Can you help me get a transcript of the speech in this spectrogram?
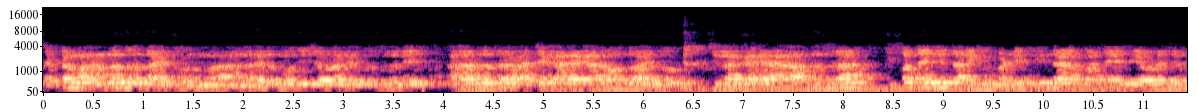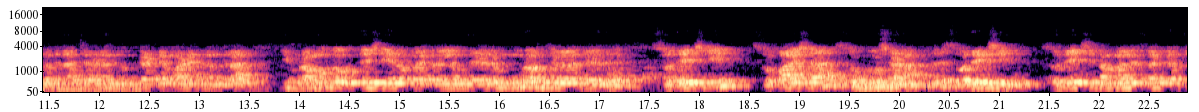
ಸೆಪ್ಟೆಂಬರ್ ಹನ್ನೊಂದರಂದು ಆಯಿತು ನಮ್ಮ ನರೇಂದ್ರ ಮೋದಿಜಿಯವರ ನೇತೃತ್ವದಲ್ಲಿ ಅದಾದ ನಂತರ ರಾಜ್ಯ ಕಾರ್ಯಾಗಾರ ಒಂದು ಆಯಿತು. ಜಿಲ್ಲಾ ಕಾರ್ಯಾಗಾರ ಆದ ನಂತರ ಇಪ್ಪತ್ತೈದನೇ ತಾರೀಕು ಪಂಡಿತ್ ದೀನ್ ದಯಾಳ್ ಉಪಾಧ್ಯಾಯಜಿಯವರ ಜನ್ಮದಿನಾಚರಣೆಯನ್ನು ದಿನಾಚರಣೆ ಉದ್ಘಾಟನೆ ಮಾಡಿದ ನಂತರ ಈ ಪ್ರಮುಖ ಉದ್ದೇಶ ಏನಪ್ಪ ಇದರಲ್ಲಿ ಅಂತ ಹೇಳಿದ್ರೆ ಮೂರು ಅಂಶಗಳನ್ನು ಹೇಳಿದೆ ಸ್ವದೇಶಿ, ಸ್ವಭಾಷ, ಸ್ವಭೂಷಣ, ಅಂದ್ರೆ ಸ್ವದೇಶಿ. ಸ್ವದೇಶಿ ನಮ್ಮಲ್ಲಿರ್ತಕ್ಕಂಥ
